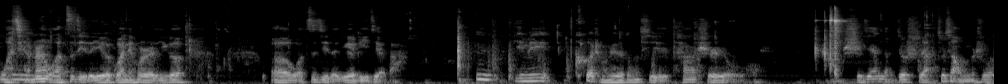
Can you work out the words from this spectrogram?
我前面我自己的一个观点或者一个呃我自己的一个理解吧。嗯，因为课程这个东西它是有时间的，就是啊，就像我们说，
